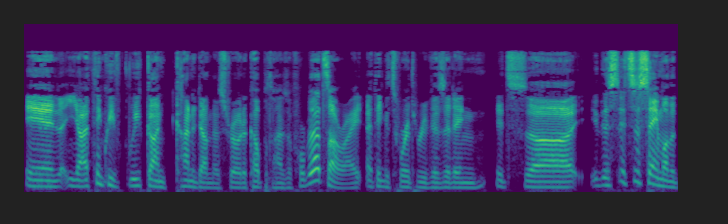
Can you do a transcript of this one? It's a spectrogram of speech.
and you know, I think we've we've gone kind of down this road a couple times before, but that's all right. I think it's worth revisiting. It's uh, this it's the same on the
